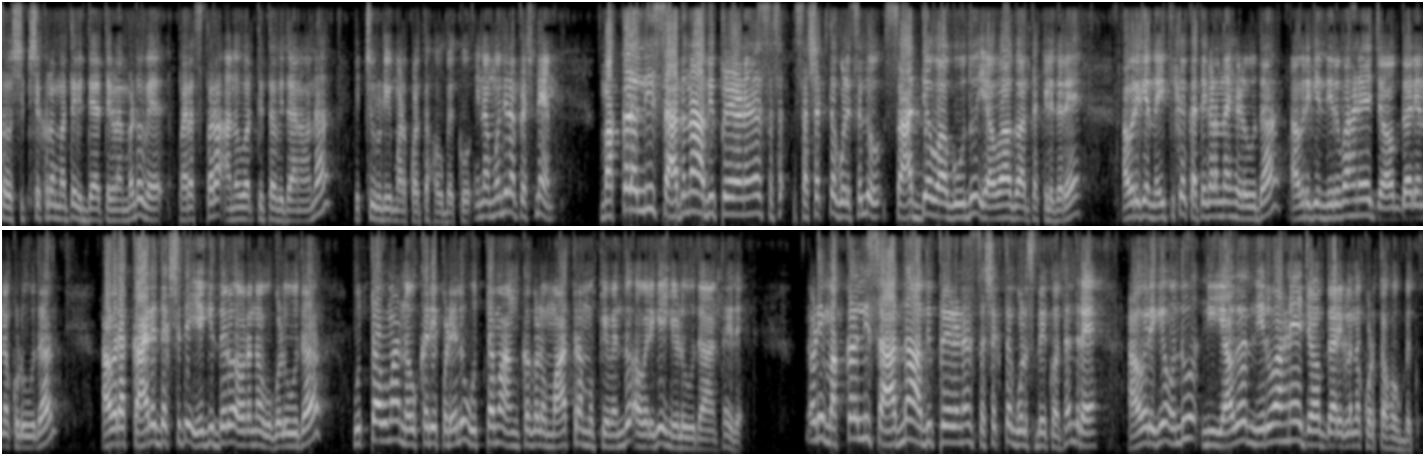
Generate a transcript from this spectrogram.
ಸೊ ಶಿಕ್ಷಕರು ಮತ್ತೆ ವಿದ್ಯಾರ್ಥಿಗಳ ನಡುವೆ ಪರಸ್ಪರ ಅನುವರ್ತಿತ ವಿಧಾನವನ್ನ ಹೆಚ್ಚು ರೂಢಿ ಮಾಡ್ಕೊಳ್ತಾ ಹೋಗ್ಬೇಕು. ಇನ್ನು ಮುಂದಿನ ಪ್ರಶ್ನೆ ಮಕ್ಕಳಲ್ಲಿ ಸಾಧನಾ ಅಭಿಪ್ರೇರಣೆ ಸಶ- ಸಶಕ್ತಗೊಳಿಸಲು ಸಾಧ್ಯವಾಗುವುದು ಯಾವಾಗ ಅಂತ ಕೇಳಿದರೆ, ಅವರಿಗೆ ನೈತಿಕ ಕಥೆಗಳನ್ನ ಹೇಳುವುದಾ, ಅವರಿಗೆ ನಿರ್ವಹಣೆಯ ಜವಾಬ್ದಾರಿಯನ್ನು ಕೊಡುವುದಾ, ಅವರ ಕಾರ್ಯದಕ್ಷತೆ ಹೇಗಿದ್ದರೂ ಅವರನ್ನು ಹೊಗಳುವುದಾ, ಉತ್ತಮ ನೌಕರಿ ಪಡೆಯಲು ಉತ್ತಮ ಅಂಕಗಳು ಮಾತ್ರ ಮುಖ್ಯವೆಂದು ಅವರಿಗೆ ಹೇಳುವುದಾ ಅಂತ ಇದೆ. ನೋಡಿ, ಮಕ್ಕಳಲ್ಲಿ ಸಾಧನಾ ಅಭಿಪ್ರೇರಣೆ ಸಶಕ್ತಗೊಳಿಸಬೇಕು ಅಂತಂದ್ರೆ, ಅವರಿಗೆ ಒಂದು ನೀ, ಯಾವ್ದಾದ್ರು ನಿರ್ವಹಣೆಯ ಜವಾಬ್ದಾರಿಗಳನ್ನ ಕೊಡ್ತಾ ಹೋಗ್ಬೇಕು.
